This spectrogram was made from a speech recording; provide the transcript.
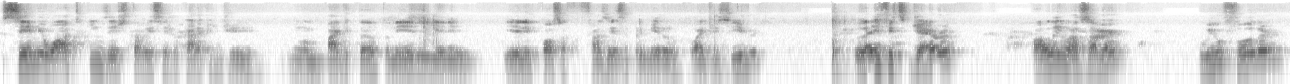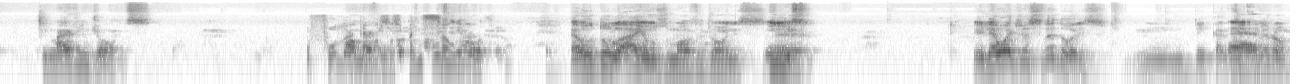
Sammy Watkins, esse talvez seja o cara que a gente não pague tanto nele e ele, e ele possa fazer essa primeiro wide receiver. Larry Fitzgerald, Allen Lazar, Will Fuller e Marvin Jones. O Fuller Ó, tem uma Marvin Jones suspensão, né? outro? É o do Lions, o Marvin Jones. É, Isso. ele é o wide receiver 2. Não tem cara de ser É. primeiro, não.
